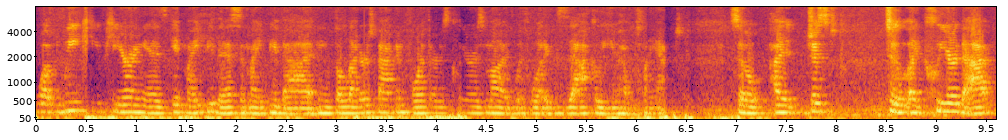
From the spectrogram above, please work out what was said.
what we keep hearing is, it might be this, it might be that, and the letters back and forth are as clear as mud with what exactly you have planned. So I, just to like clear that,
